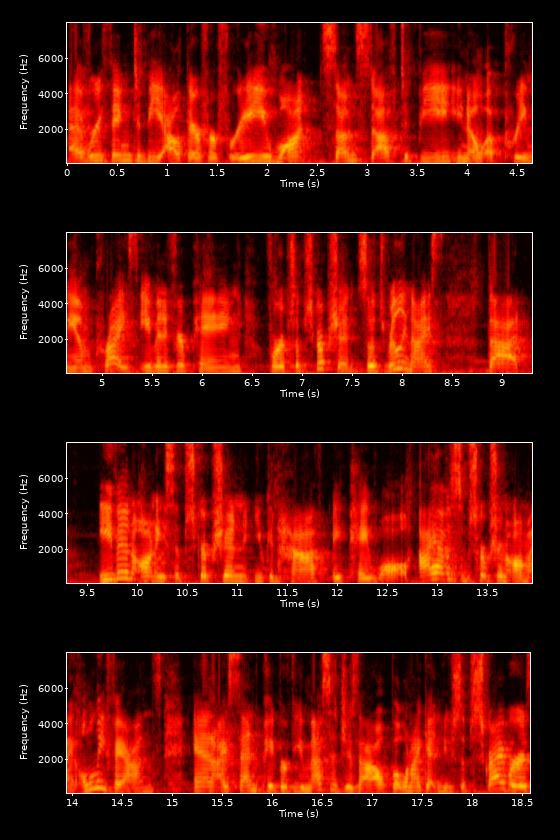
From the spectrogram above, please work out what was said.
everything to be out there for free. You want some stuff to be, you know, a premium price, even if you're paying for a subscription. So it's really nice that even on a subscription, you can have a paywall. I have a subscription on my OnlyFans and I send pay-per-view messages out, but when I get new subscribers,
